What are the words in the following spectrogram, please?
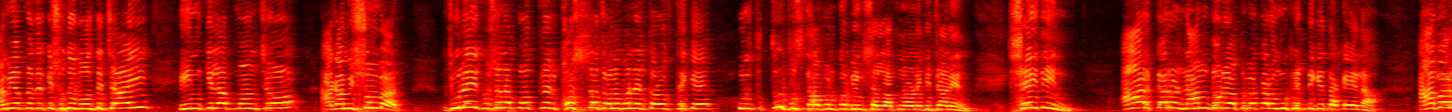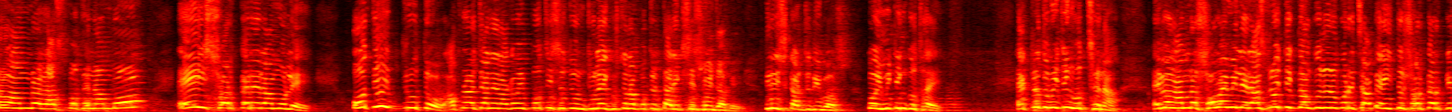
আমি আপনাদেরকে শুধু বলতে চাই, ইনকিলাব মঞ্চ আগামী সোমবার জুলাই ঘোষণাপত্রের খসড়া জনগণের তরফ থেকে উপস্থাপন করবে ইনশাল্লাহ আপনারা অনেকে জানেন। সেই দিন আর কারও নাম ধরে অথবা কারও মুখের দিকে তাকায় না। আবারও আমরা রাজপথে নামবো। এই সরকারের আমলে অতি দ্রুত, আপনারা জানেন আগামী পঁচিশে জুন জুলাই ঘোষণাপত্রের তারিখ শেষ হয়ে যাবে, তিরিশ কার্য দিবস। কই, মিটিং কোথায়? একটা তো মিটিং হচ্ছে না। এবং আমরা সবাই মিলে রাজনৈতিক দলগুলোর উপরে চাপে, এই তো সরকারকে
